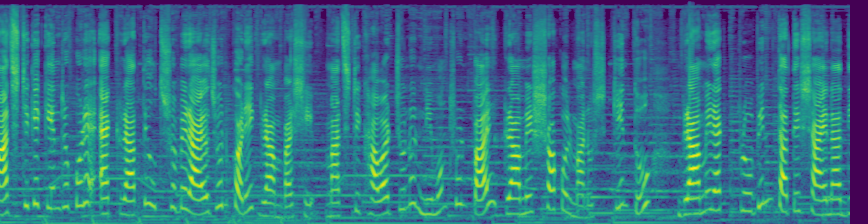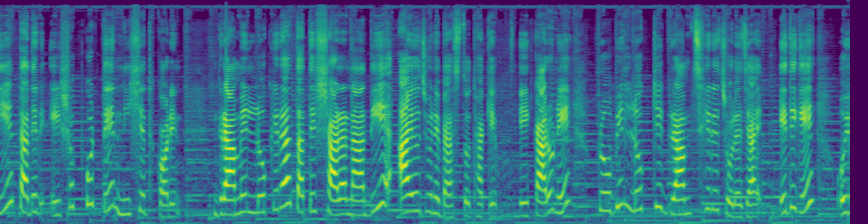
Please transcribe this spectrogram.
মাছটিকে কেন্দ্র করে এক রাতে উৎসবের আয়োজন করে গ্রামবাসী। মাছটি খাওয়ার জন্য নিমন্ত্রণ পায় গ্রামের সকল মানুষ। কিন্তু গ্রামের এক প্রবীণ তাতে সায় না দিয়ে তাদের এসব করতে নিষেধ করেন। গ্রামের লোকেরা তাতে সাড়া না দিয়ে আয়োজনে ব্যস্ত থাকে। এ কারণে প্রবীণ লোকটি গ্রাম ছেড়ে চলে যায়। এদিকে ওই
